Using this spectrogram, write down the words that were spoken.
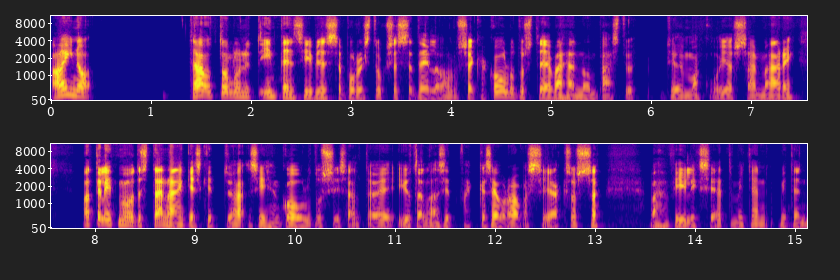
Aino, Tämä on ollut nyt intensiivisessä puristuksessa. Teillä on ollut sekä koulutusta ja vähän on päästy työmakuun jossain määrin. Ajattelin, että me voitaisiin tänään keskittyä siihen koulutussisältöön jutellaan sitten vaikka seuraavassa jaksossa vähän fiiliksiä, että miten, miten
